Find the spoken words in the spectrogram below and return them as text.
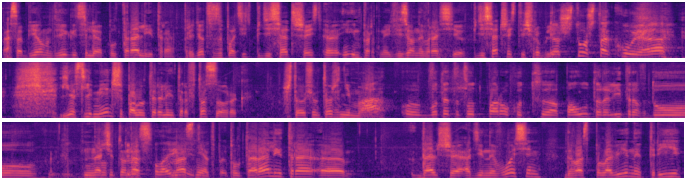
с объемом двигателя полтора литра. Придется заплатить 56, э, импортный, ввезенный в Россию, 56 тысяч рублей. Да что ж такое, а? Если меньше полутора литров, то 40. Что, в общем, тоже немало. А вот этот вот порог от э, полутора литров до Значит, до у, нас, у нас нет полтора литра, э, дальше 1,8, 2,5, 3,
